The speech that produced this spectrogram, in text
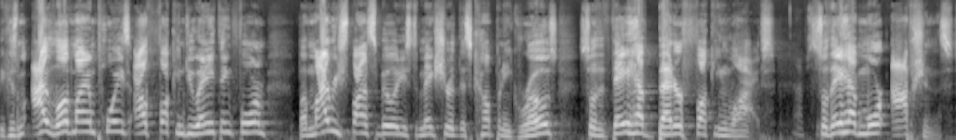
Because I love my employees, I'll fucking do anything for them. But my responsibility is to make sure this company grows so that they have better fucking lives. So they have more options.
